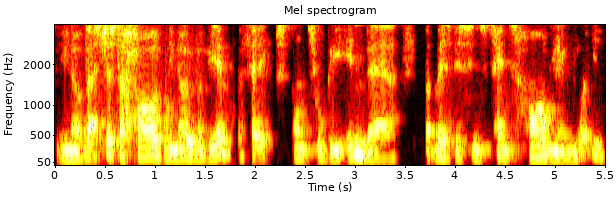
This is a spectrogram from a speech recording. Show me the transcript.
You know that's just a hardening over. The empathetic response will be in there but there's this intense hardening. What you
